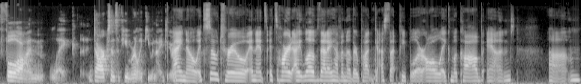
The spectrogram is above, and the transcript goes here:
full on like dark sense of humor like you and I do. I know it's so true, and it's it's hard. I love that I have another podcast that people are all like macabre and um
